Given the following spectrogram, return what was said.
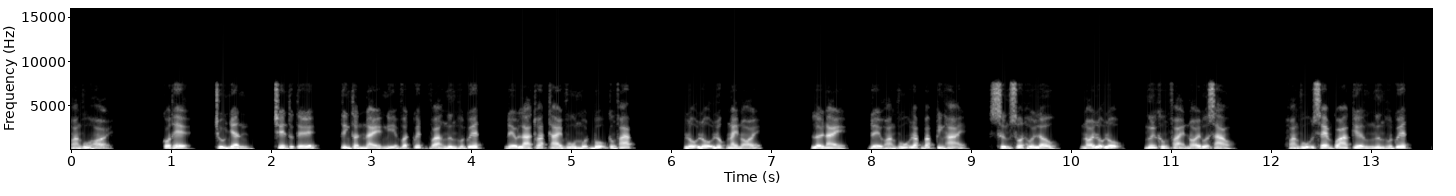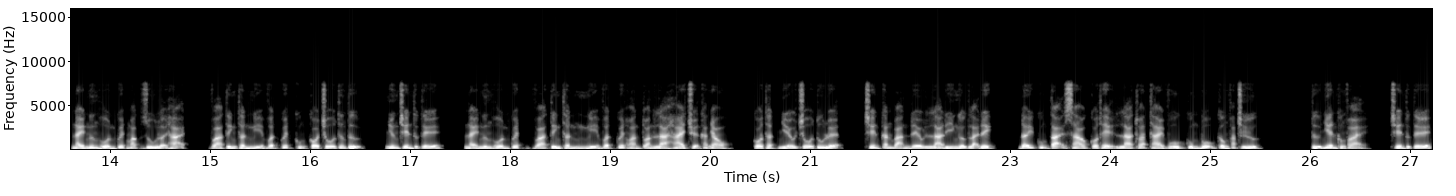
Hoàng vũ hỏi. Có thể, chủ nhân, trên thực tế, tinh thần này nghĩ vật quyết và ngưng hồn quyết đều là thoát thai vu một bộ công pháp. Lộ lộ lúc này nói. Lời này, để hoàng vũ lắp bắp kinh hãi, sửng sốt hồi lâu, nói lộ lộ, ngươi không phải nói đùa sao? Hoàng vũ xem qua kia ngưng hồn quyết, này ngưng hồn quyết mặc dù lợi hại và tinh thần nghĩ vật quyết cũng có chỗ tương tự, nhưng trên thực tế, này ngưng hồn quyết và tinh thần nghĩ vật quyết hoàn toàn là hai chuyện khác nhau, có thật nhiều chỗ tu luyện, trên căn bản đều là đi ngược lại đích, đây cũng tại sao có thể là thoát thai vu cùng bộ công pháp chứ? Tự nhiên không phải, trên thực tế,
